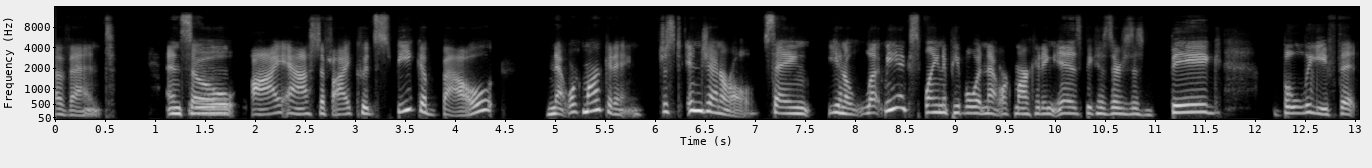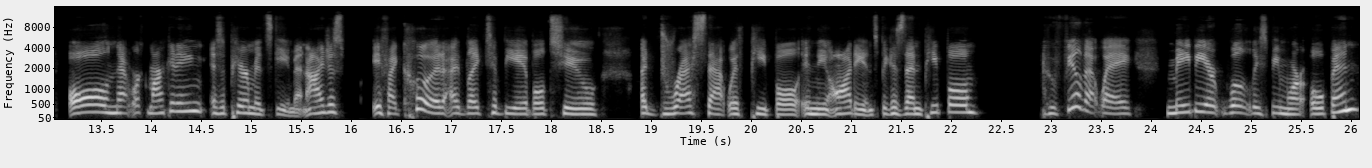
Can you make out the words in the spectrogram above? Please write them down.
event. And so mm. I asked if I could speak about network marketing just in general, saying, you know, let me explain to people what network marketing is because there's this big belief that all network marketing is a pyramid scheme. And I just, if I could, I'd like to be able to address that with people in the audience because then people who feel that way maybe will at least be more open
